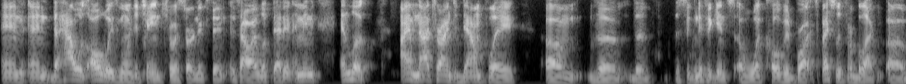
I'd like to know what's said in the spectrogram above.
And and the how is always going to change to a certain extent, is how I looked at it. I mean, and look, I am not trying to downplay um, the the the significance of what COVID brought, especially for black uh,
